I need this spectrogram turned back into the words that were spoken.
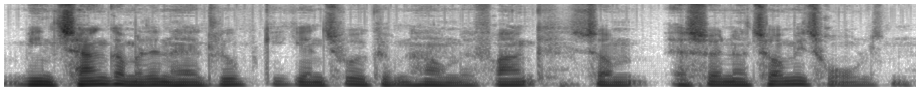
mine tanker med den her klub, gik jeg en tur i København med Frank, som er søn af Tommy Troelsen.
